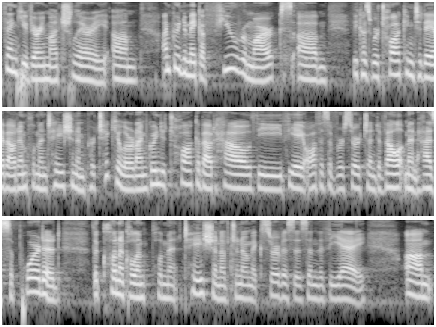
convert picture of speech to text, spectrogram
Thank you very much, Larry. Um, I'm going to make a few remarks um, because we're talking today about implementation in particular, and I'm going to talk about how the VA Office of Research and Development has supported the clinical implementation of genomic services in the VA. Um,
